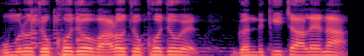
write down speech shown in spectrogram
ઉમરો ચોખ્ખો જોવે, વાળો ચોખ્ખો જોવે. ગંદકી ચાલે ના.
